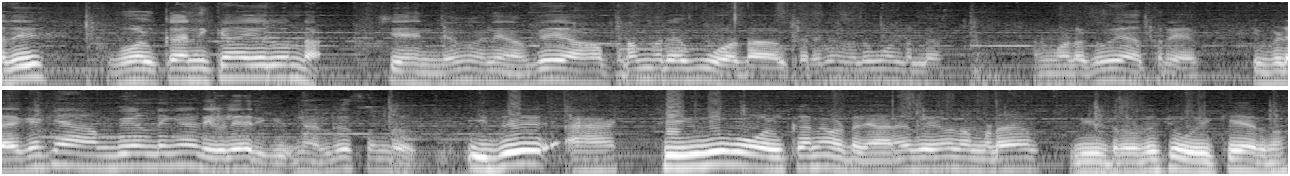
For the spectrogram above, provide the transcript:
അത് വോൾക്കാനിക് ആയതുകൊണ്ടാണ് പക്ഷെ എന്റെ മോനെ നമുക്ക് യാത്രം വരെ പോകട്ടെ ആൾക്കാരൊക്കെ അങ്ങോട്ട് പോകണ്ടല്ലോ അങ്ങോട്ടൊക്കെ യാത്ര ചെയ്യാം. ഇവിടെയൊക്കെ ക്യാമ്പ് ചെയ്യണമെങ്കിൽ അടിപൊളിയായിരിക്കും. നല്ല രസം രസമുണ്ടാവും. ഇത് ആക്റ്റീവ് വോൾക്കാനോട്ടെ ഞാനത് നമ്മുടെ ലീഡറോട് ചോദിക്കുകയായിരുന്നു.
